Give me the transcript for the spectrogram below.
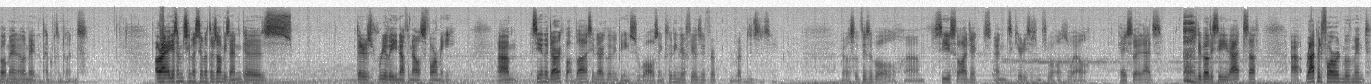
Boatman eliminate the Pendleton twins. Alright, I guess I'm just gonna assume that they're zombies then, because there's really nothing else for me. Um, see in the dark, blah blah. See in the dark, living beings through walls, including their fields of rep- representatives. They're also visible. Um, see useful objects and security systems through walls as well. Okay, so it adds the ability to see that stuff. Uh, rapid forward movement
